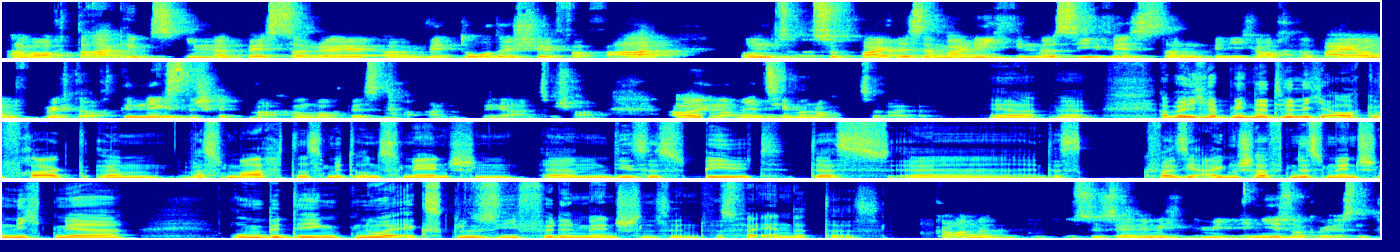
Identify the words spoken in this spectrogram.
Aber auch da gibt es immer bessere äh, methodische Verfahren. Und sobald es einmal nicht invasiv ist, dann bin ich auch dabei und möchte auch den nächsten Schritt machen, um auch das mal an, näher anzuschauen. Aber im Moment sind wir noch so weit. Ja, ja. Aber ich habe mich natürlich auch gefragt, ähm, was macht das mit uns Menschen? Ähm, dieses Bild, dass, äh, dass quasi Eigenschaften des Menschen nicht mehr unbedingt nur exklusiv für den Menschen sind. Was verändert das? Gar nicht. Das ist ja nämlich eh nie so gewesen.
